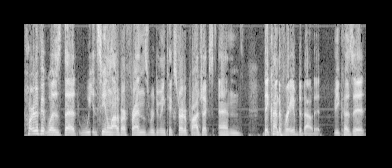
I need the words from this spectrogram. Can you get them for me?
part of it was that we had seen a lot of our friends were doing Kickstarter projects, and they kind of raved about it because it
